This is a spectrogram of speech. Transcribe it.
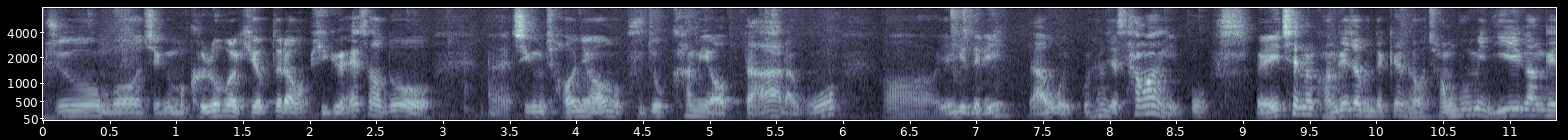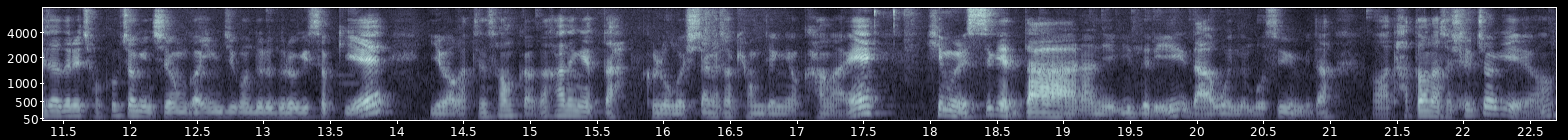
쭉 뭐 지금 뭐 글로벌 기업들하고 비교해서도 지금 전혀 뭐 부족함이 없다라고 어 얘기들이 나오고 있고 현재 상황이 있고 HMM 관계자분들께서 정부 및 이해 관계자들의 적극적인 지원과 임직원들의 노력이 있었기에 이와 같은 성과가 가능했다. 글로벌 시장에서 경쟁력 강화에 힘을 쓰겠다라는 얘기들이 나오고 있는 모습입니다. 어, 다 떠나서 실적이에요.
